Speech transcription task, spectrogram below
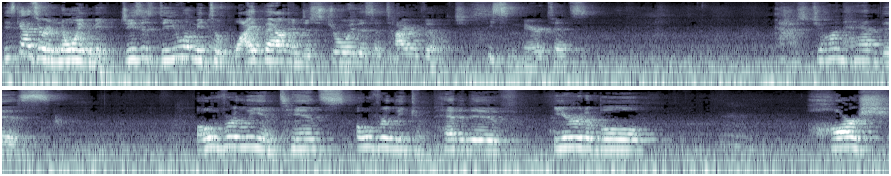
These guys are annoying me. Jesus, do you want me to wipe out and destroy this entire village? These Samaritans. Gosh, John had this overly intense, overly competitive, irritable, harsh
